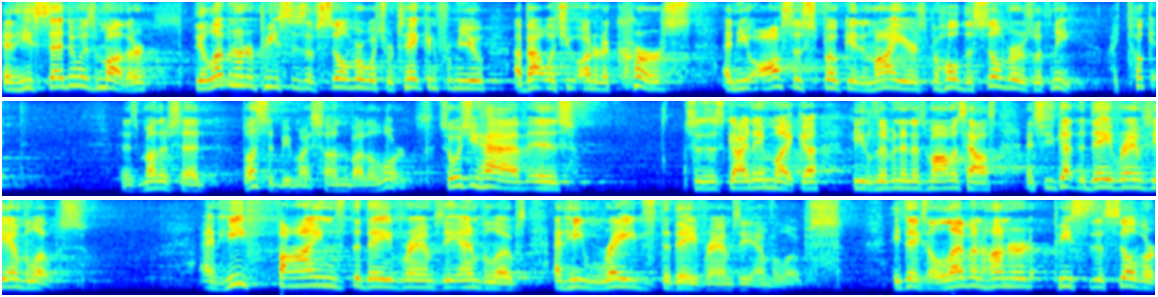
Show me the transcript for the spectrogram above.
And he said to his mother, The 1,100 pieces of silver which were taken from you, about which you uttered a curse, and you also spoke it in my ears, behold, the silver is with me. I took it. And his mother said, Blessed be my son by the Lord. So what you have is, so this guy named Micah, he's living in his mama's house, and she's got the Dave Ramsey envelopes. And he finds the Dave Ramsey envelopes, and he raids the Dave Ramsey envelopes. He takes 1,100 pieces of silver,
